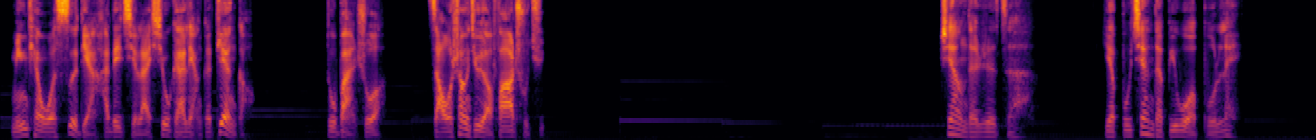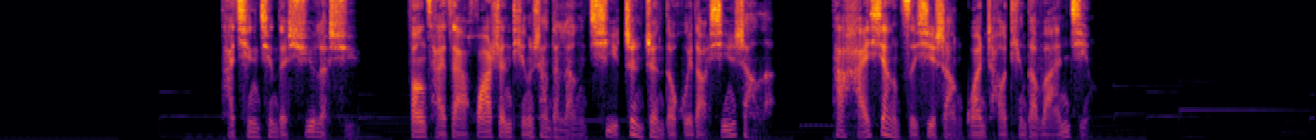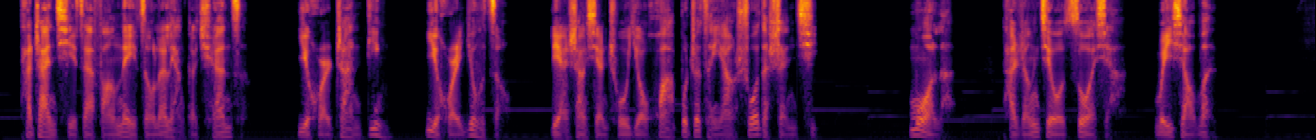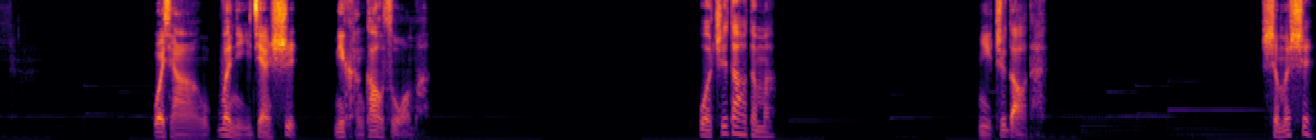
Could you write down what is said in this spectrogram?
明天我四点还得起来修改两个电稿，督办说早上就要发出去。这样的日子，也不见得比我不累。他轻轻的嘘了嘘，方才在花神亭上的冷气阵阵的回到心上了。他还想仔细赏观朝廷的晚景。他站起，在房内走了两个圈子，一会儿站定，一会儿又走，脸上显出有话不知怎样说的神气。末了，他仍旧坐下，微笑问：“我想问你一件事，你肯告诉我吗？”“我知道的吗？”“你知道的。”“什么事？”“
